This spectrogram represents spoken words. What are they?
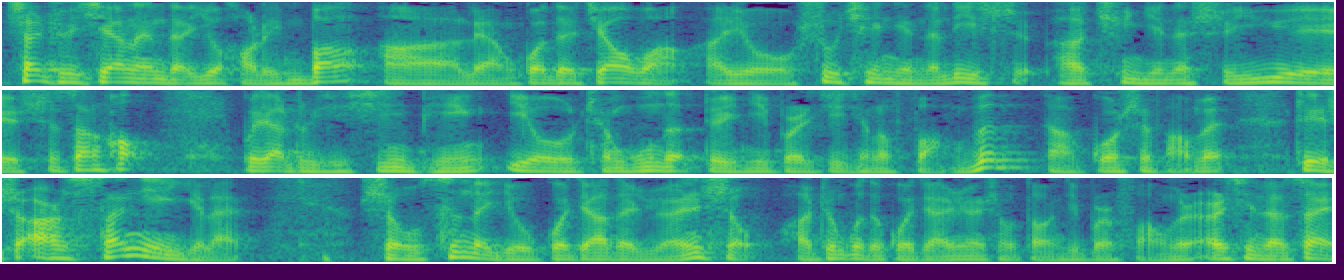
山水相连的友好邻邦啊，两国的交往啊有数千年的历史啊。去年的十一月十三号，国家主席习近平又成功的。对尼泊尔进行了访问啊，国事访问，这也是二十三年以来首次呢有国家的元首啊，中国的国家元首到尼泊尔访问，而且呢，在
